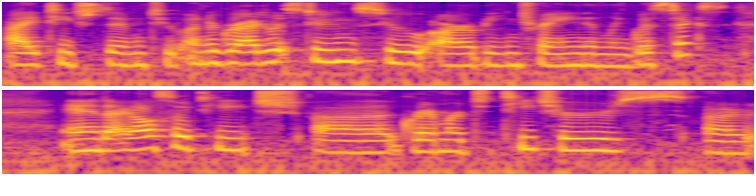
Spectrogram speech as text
I teach them to undergraduate students who are being trained in linguistics. And I also teach uh, grammar to teachers, uh,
